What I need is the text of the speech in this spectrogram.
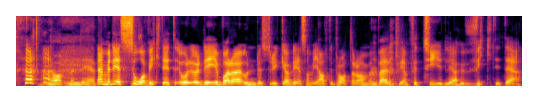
Ja, men det är Nej men det är så viktigt, och, och det är ju bara understryka av det som vi alltid pratar om, men verkligen förtydliga hur viktigt det är.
